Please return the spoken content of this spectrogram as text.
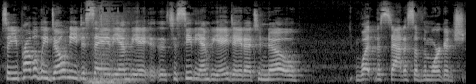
So you probably don't need to say the MBA to see the MBA data to know what the status of the mortgage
